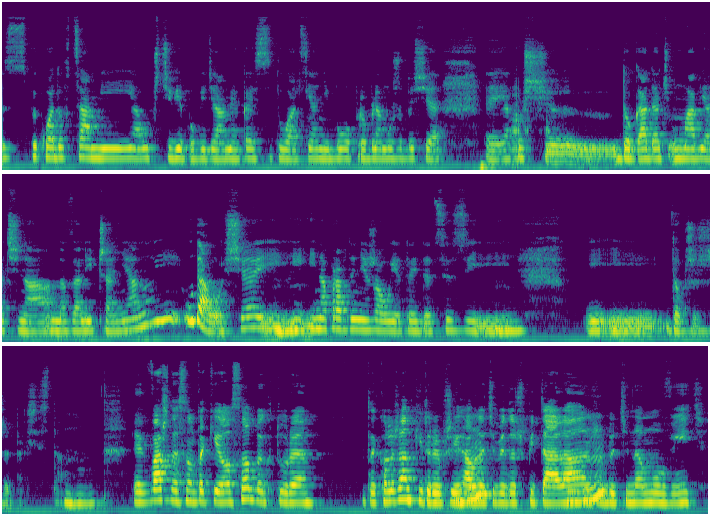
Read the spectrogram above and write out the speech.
z wykładowcami ja uczciwie powiedziałam, jaka jest sytuacja. Nie było problemu, żeby się e, jakoś dogadać, umawiać na, na zaliczenia. No i udało się i, mhm. i, i naprawdę nie żałuję tej decyzji i, mhm. i, i dobrze, że tak się stało. Mhm. Jak ważne są takie osoby, które te koleżanki, które przyjechały mhm. do ciebie do szpitala, mhm. żeby ci namówić,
